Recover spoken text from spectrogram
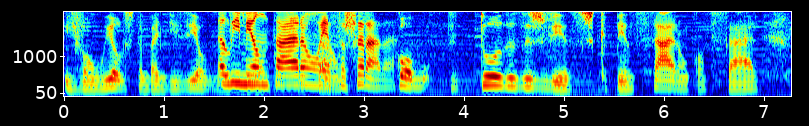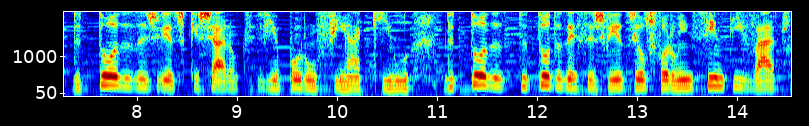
e vão eles também dizê-lo, alimentaram essa charada. Como de todas as vezes que pensaram confessar, de todas as vezes que acharam que se devia pôr um fim àquilo, de todas, de todas essas vezes eles foram incentivados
